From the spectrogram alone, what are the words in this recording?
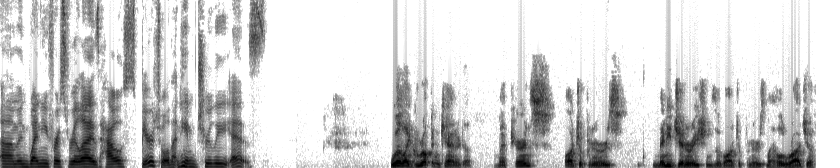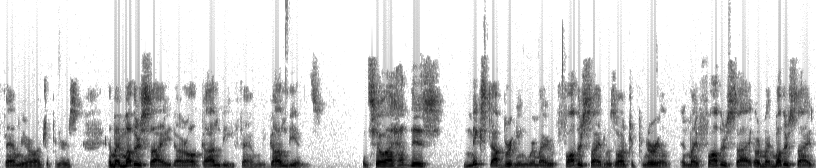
um, and when you first realized how spiritual that name truly is? Well, I grew up in Canada. My parents, entrepreneurs, many generations of entrepreneurs. My whole Raja family are entrepreneurs. And my mother's side are all Gandhi family, Gandhians. And so I had this mixed upbringing where my father's side was entrepreneurial and my father's side or my mother's side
